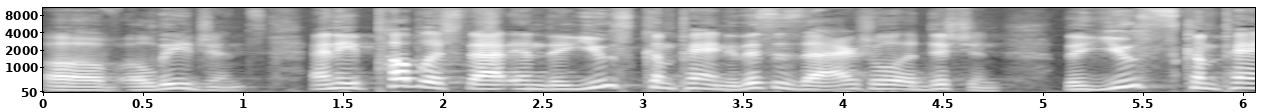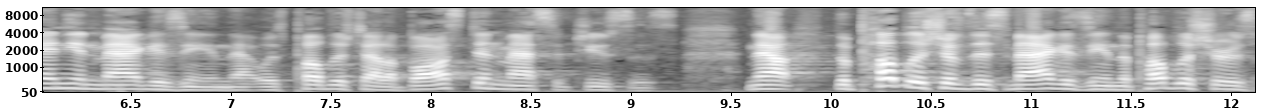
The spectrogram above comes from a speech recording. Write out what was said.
of Allegiance. And he published that in the Youth Companion. This is the actual edition. The Youth's Companion magazine that was published out of Boston, Massachusetts. Now, the publisher of this magazine, the publishers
